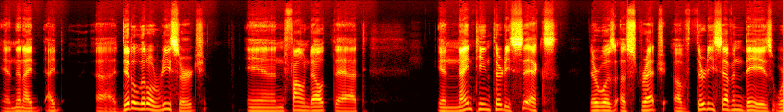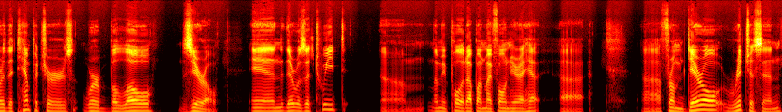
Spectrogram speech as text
And then I, I uh, did a little research and found out that in 1936, there was a stretch of 37 days where the temperatures were below zero. And there was a tweet. Um, let me pull it up on my phone here. I have uh, uh, from Daryl Richardson,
